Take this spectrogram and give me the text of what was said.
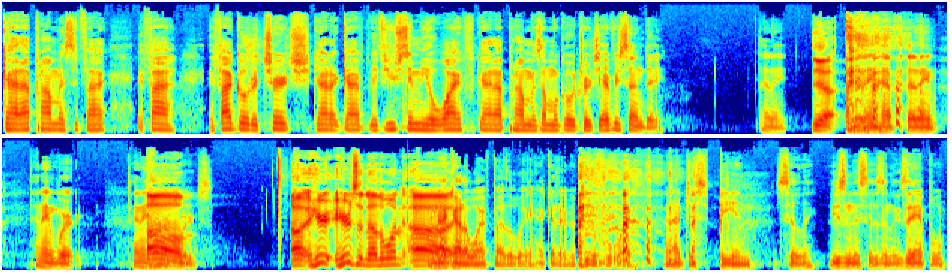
God, I promise if I if I if I go to church, God, I- God, if you send me a wife, God, I promise I'm gonna go to church every Sunday. That ain't yeah. that ain't hap- that ain't that ain't work. That ain't how Um, it works. Uh, here, here's another one. And Uh, I got a wife, by the way. I got a beautiful wife. Not just being silly, using this as an example.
